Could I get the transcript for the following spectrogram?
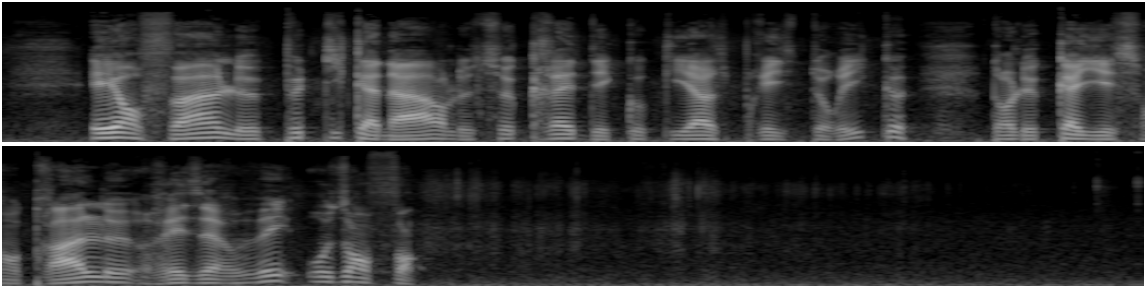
Et enfin, Le Petit Canard, le secret des coquillages préhistoriques, dans le cahier central réservé aux enfants.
